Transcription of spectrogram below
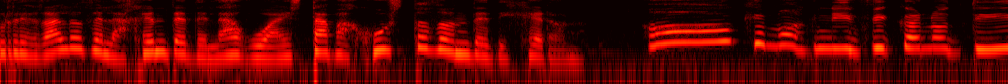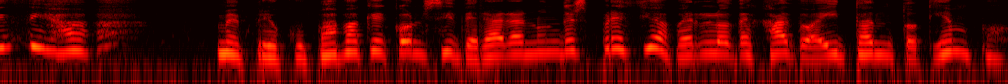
Tu regalo de la gente del agua estaba justo donde dijeron. ¡Oh, qué magnífica noticia! Me preocupaba que consideraran un desprecio haberlo dejado ahí tanto tiempo.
